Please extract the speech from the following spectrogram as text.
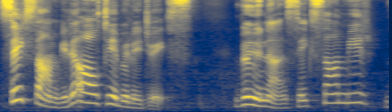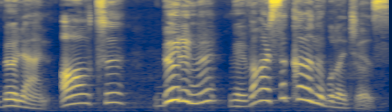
...81'i 6'ya böleceğiz. Bölünen 81, bölen 6, bölümü ve varsa kalanı bulacağız.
